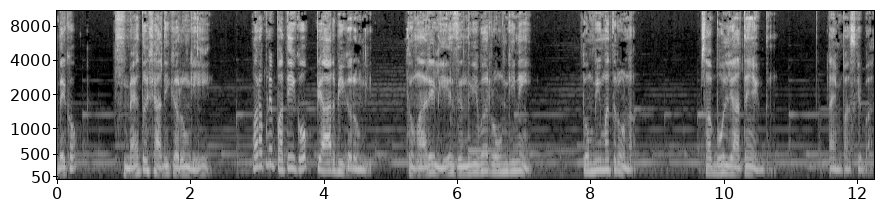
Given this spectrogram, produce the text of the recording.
देखो, मैं तो शादी करूँगी और अपने पति को प्यार भी करूँगी। तुम्हारे लिए ज़िंदगी भर रोऊँगी नहीं तुम भी मत रोना। सब भूल जाते हैं एक दिन टाइम पास के बाद।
